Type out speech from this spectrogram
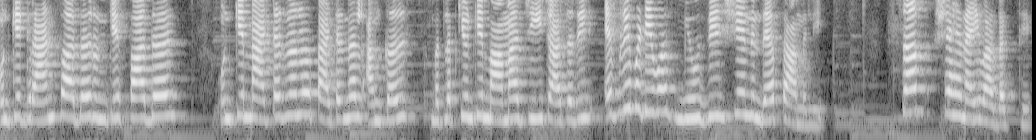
उनके ग्रैंडफादर उनके फादर उनके मैटरनल और पैटर्नल अंकल्स मतलब कि उनके मामा जी, चाचा जी everybody was musician in their family सब शहनाई वादक थे।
